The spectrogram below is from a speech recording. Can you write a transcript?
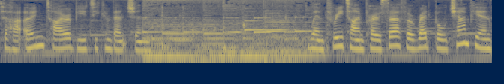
to her own Tyra Beauty Convention. When three time pro surfer Red Bull champion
